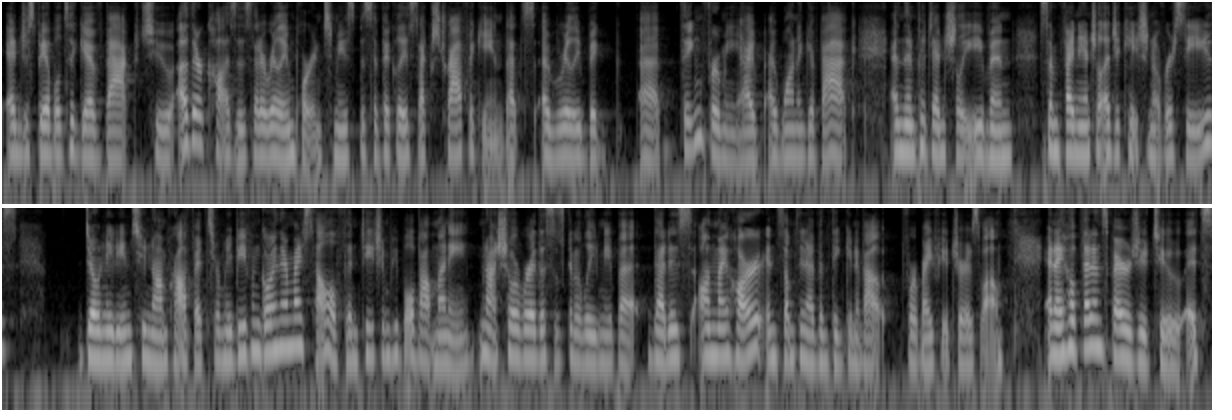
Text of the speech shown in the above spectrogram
and just be able to give back to other causes that are really important to me specifically sex trafficking that's a really big uh, thing for me i, I want to give back and then potentially even some financial education overseas donating to nonprofits or maybe even going there myself and teaching people about money. I'm not sure where this is going to lead me, but that is on my heart and something I've been thinking about for my future as well. And I hope that inspires you too. It's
